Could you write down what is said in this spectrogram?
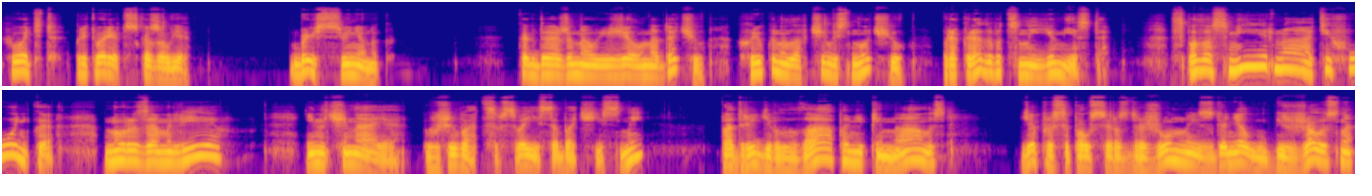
«Хватит притворяться», — сказал я. «Брысь, свиненок». Когда жена уезжала на дачу, Хрюка наловчилась ночью прокрадываться на ее место. Спала смирно, тихонько, но, разомлев, и, начиная вживаться в свои собачьи сны, подрыгивала лапами, пиналась. Я просыпался раздраженный, сгонял безжалостно,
